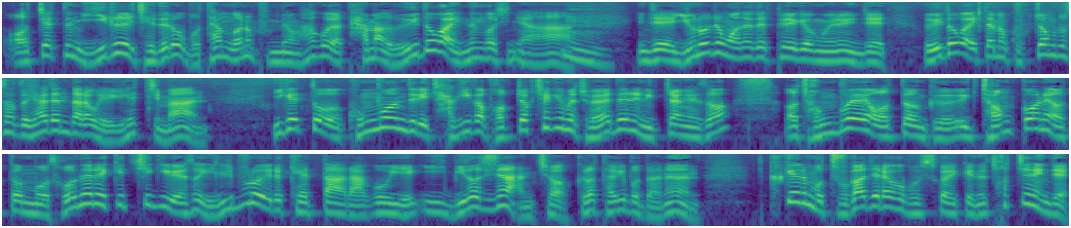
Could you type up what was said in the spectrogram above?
어쨌든 일을 제대로 못한 거는 분명하고요. 다만 의도가 있는 것이냐. 음. 이제 윤호중 원내대표의 경우에는 이제 의도가 있다면 국정조사도 해야 된다라고 얘기했지만 이게 또 공무원들이 자기가 법적 책임을 져야 되는 입장에서 어, 정부의 어떤 그 정권의 어떤 뭐 손해를 끼치기 위해서 일부러 이렇게 했다라고 이, 이 믿어지지는 않죠. 그렇다기보다는 크게는 뭐 두 가지라고 볼 수가 있겠는데 첫째는 이제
